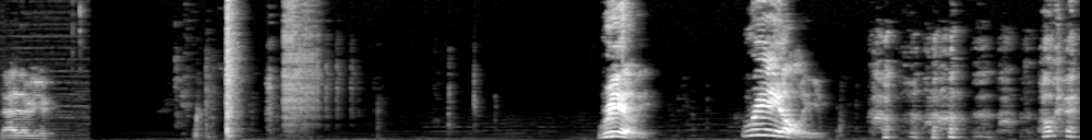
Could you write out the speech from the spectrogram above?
Neither are you. Really? Really? okay.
